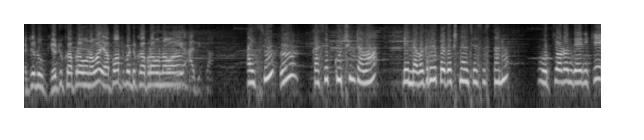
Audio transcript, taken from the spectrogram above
అంటే నువ్వు గేటు కాపురా ఉన్నావా? అపార్ట్మెంట్ కాపురా ఉన్నావా? ఐసు కాసేపు కూర్చుంటావా? నేను నవగ్రహ ప్రదక్షిణాలు చేసేస్తాను. కూర్చోవడం దేనికి?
